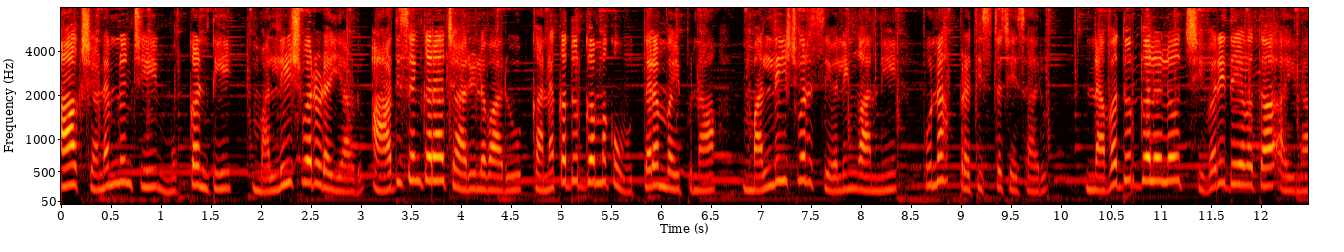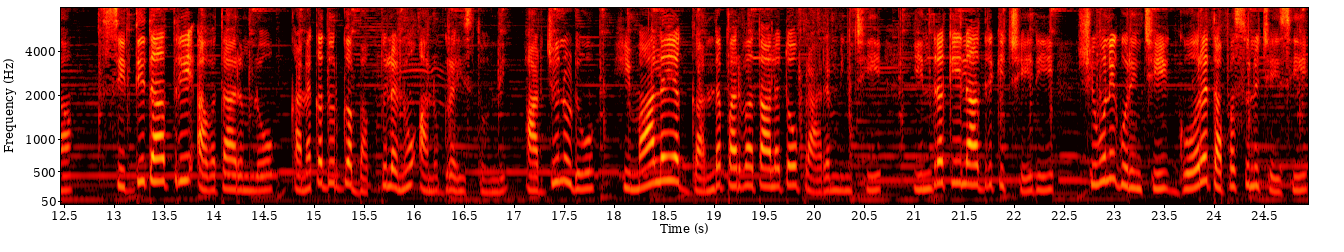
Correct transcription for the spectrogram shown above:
ఆ క్షణం నుంచి ముక్కంటి మల్లీశ్వరుడయ్యాడు. ఆదిశంకరాచార్యుల వారు కనకదుర్గమ్మకు ఉత్తరం వైపున మల్లీశ్వర శివలింగాన్ని పునః ప్రతిష్ఠ చేశారు. నవదుర్గలలో చివరి దేవత అయిన సిద్ధిదాత్రి అవతారంలో కనకదుర్గ భక్తులను అనుగ్రహిస్తుంది. అర్జునుడు హిమాలయ గంధ పర్వతాలతో ప్రారంభించి ఇంద్రకీలాద్రికి చేరి శివుని గురించి ఘోర తపస్సును చేసి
